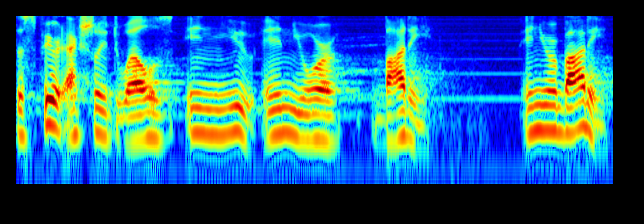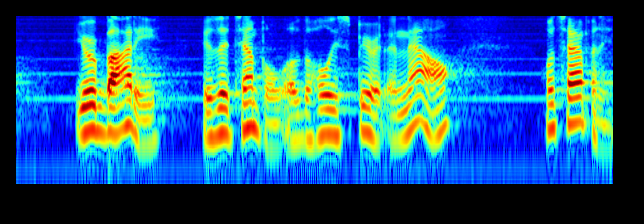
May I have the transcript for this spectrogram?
the Spirit actually dwells in you, in your body. In your body. Your body is a temple of the Holy Spirit. And now, what's happening?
